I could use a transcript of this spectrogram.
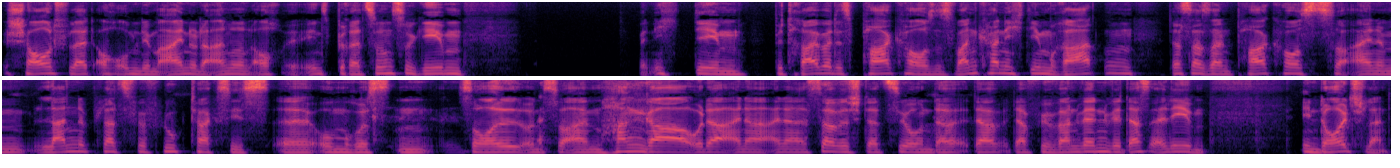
schaut, vielleicht auch um dem einen oder anderen auch äh, Inspiration zu geben, wenn ich dem Betreiber des Parkhauses, wann kann ich dem raten, dass er sein Parkhaus zu einem Landeplatz für Flugtaxis äh, umrüsten soll und zu einem Hangar oder einer, einer Servicestation da, da, dafür? Wann werden wir das erleben? In Deutschland?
